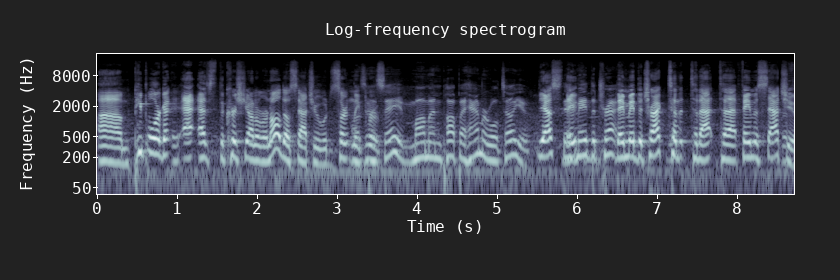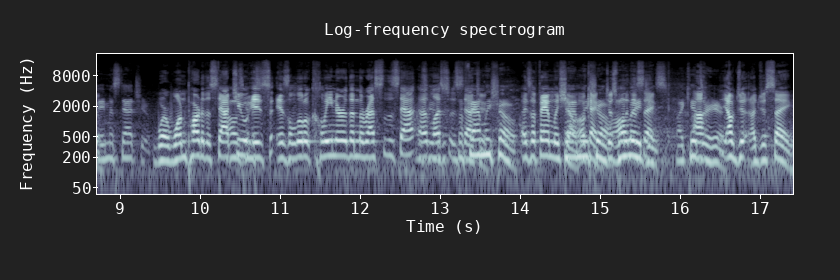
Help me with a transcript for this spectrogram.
Um, people are go- a- as the Cristiano Ronaldo statue would certainly. I was going to say, Mama and Papa Hammer will tell you. Yes, they, made the track. They made the track to, the, to that to that famous the statue. famous statue. where one part of the statue is is a little cleaner than the rest of the stat. Uh, gonna less say, of the statue. it's a family show. It's a family show. Family okay, show, just all wanted to ages. say. My kids Uh, are here. I'm, ju- I'm just saying.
